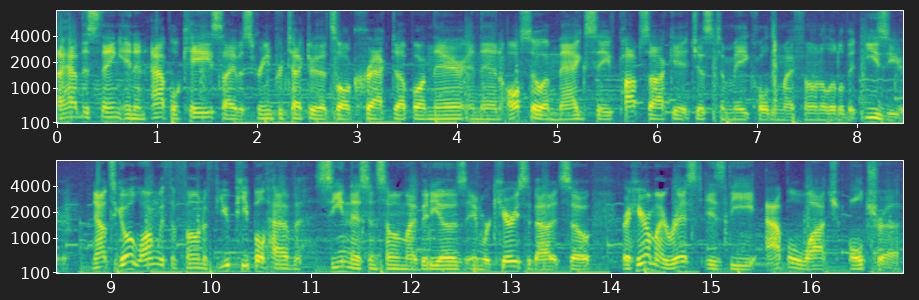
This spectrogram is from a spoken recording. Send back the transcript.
I have this thing in an Apple case. I have a screen protector that's all cracked up on there and then also a MagSafe pop socket just to make holding my phone a little bit easier. Now to go along with the phone, a few people have seen this in some of my videos and were curious about it. So right here on my wrist is the Apple Watch Ultra.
